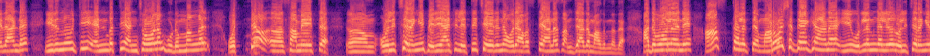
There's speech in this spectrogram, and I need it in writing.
ഏതാണ്ട് ഇരുന്നൂറ്റി എൺപത്തി അഞ്ചോളം കുടുംബങ്ങൾ ഒറ്റ സമയത്ത് ഒലിച്ചിറങ്ങി പെരിയാറ്റിൽ എത്തിച്ചേരുന്ന ഒരവസ്ഥയാണ് സംജാതമാകുന്നത്. അതുപോലെ തന്നെ ആ സ്ഥലത്ത് മറുവശത്തേക്കാണ് ഈ ഉരുളൻകല്ലുകൾ ഒലിച്ചിറങ്ങി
